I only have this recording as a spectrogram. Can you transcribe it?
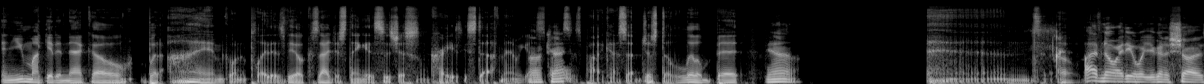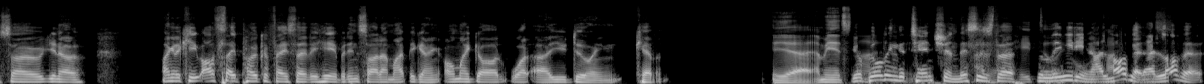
and you might get an echo. But I am going to play this video because I just think this is just some crazy stuff, man. We got to okay. this podcast up just a little bit. Yeah. And oh. I have no idea what you're going to show. So you know, I'm going to keep, I'll say poker face over here, but inside I might be going, oh my God, what are you doing, Kevin? Yeah. I mean, it's, you're not, building I the tension. This I, is the, the leading. Like I love it. I love it.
